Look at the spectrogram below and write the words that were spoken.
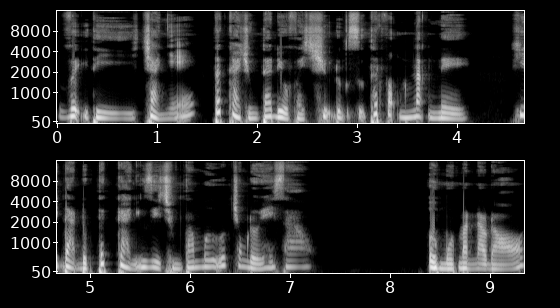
Vậy thì chả nhẽ tất cả chúng ta đều phải chịu đựng sự thất vọng nặng nề khi đạt được tất cả những gì chúng ta mơ ước trong đời hay sao? Ở một mặt nào đó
